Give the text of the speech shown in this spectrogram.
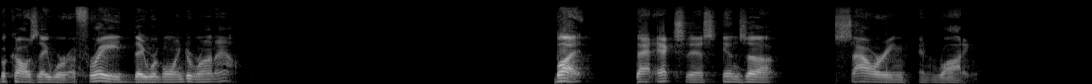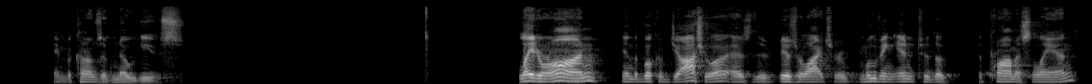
because they were afraid they were going to run out. But that excess ends up souring and rotting and becomes of no use. Later on in the book of Joshua, as the Israelites are moving into the, the promised land,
